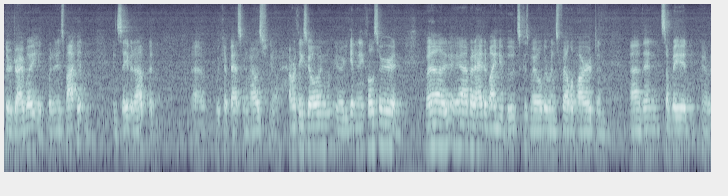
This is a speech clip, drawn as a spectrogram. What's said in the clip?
their driveway, he'd put it in his pocket and, and save it up. And uh, we kept asking him, how's, you know, how are things going? You know, are you getting any closer? And well, yeah, but I had to buy new boots because my older ones fell apart. And uh, then somebody had, you know,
